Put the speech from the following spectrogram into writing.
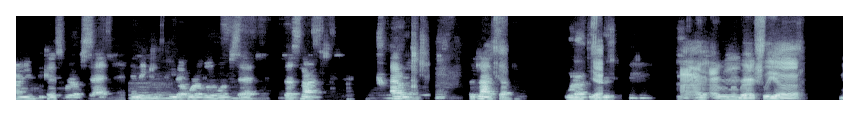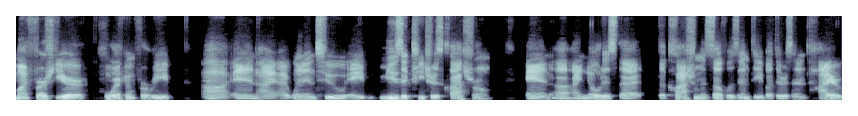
learning because we're upset, and they can see that we're a little upset. That's not. I don't know. It's not acceptable. What I think Yeah. I, I I remember actually uh my first year working for Reap, uh, and I, I went into a music teacher's classroom, and uh, I noticed that the classroom itself was empty, but there was an entire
